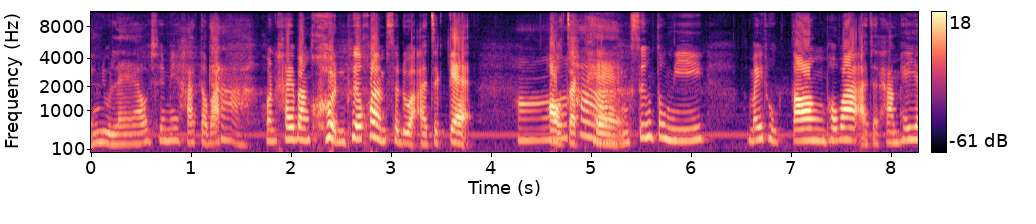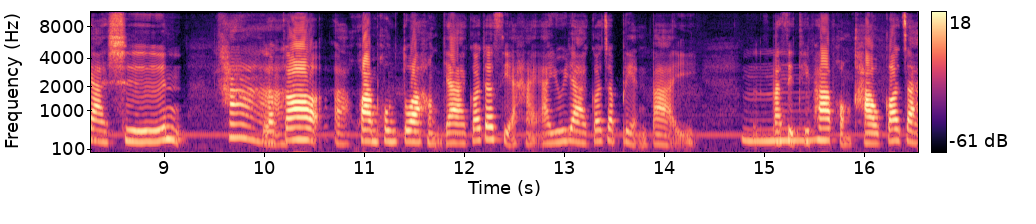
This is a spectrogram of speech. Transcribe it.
งอยู่แล้วใช่ไหมคะ แต่ว่าค่ะคนไข้บางคนเพื่อความสะดวกอาจจะแกะออกจากแผง ซึ่งตรงนี้ไม่ถูกต้อง เพราะว่าอาจจะทำให้ยาชื้นค่ะ แล้วก็อ่าความคงตัวของยาก็จะเสียหายอายุยาก็จะเปลี่ยนไปอืมประสิทธิภาพของเขาก็จะ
